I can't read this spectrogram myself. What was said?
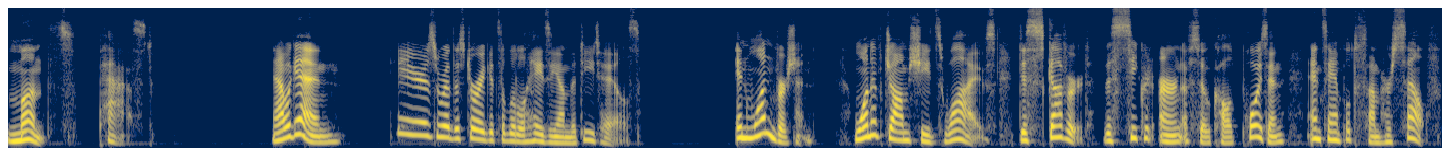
Months passed. Now, again, here's where the story gets a little hazy on the details. In one version, one of Jamshid's wives discovered the secret urn of so called poison and sampled some herself,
